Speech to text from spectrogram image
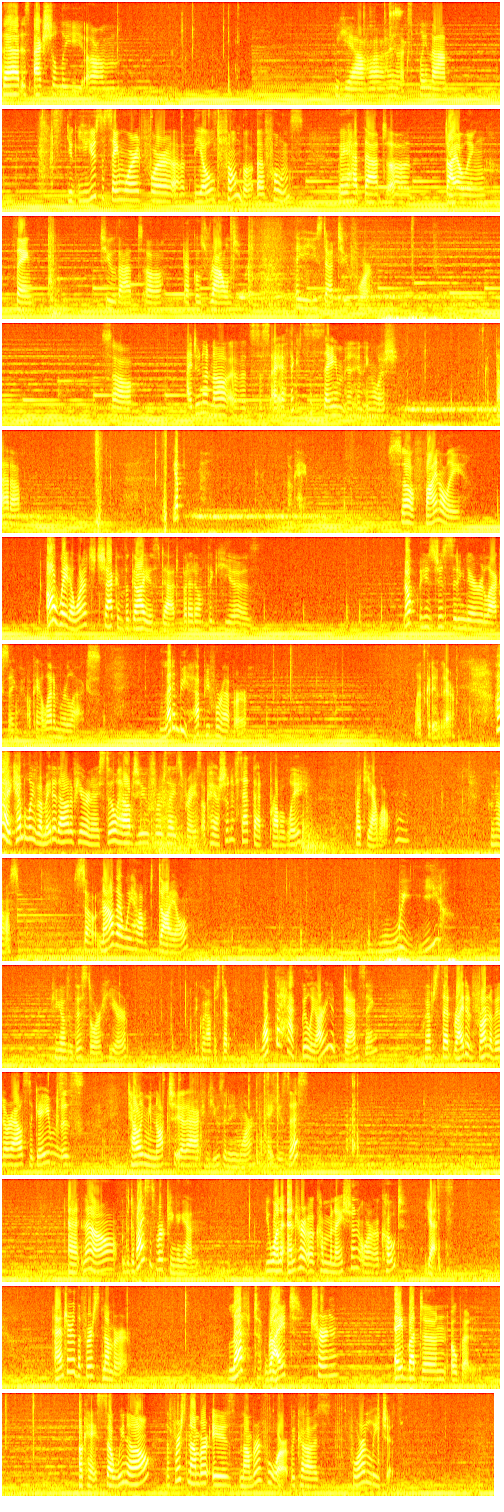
That is actually, um, yeah, how do I explain that? You, you use the same word for uh, the old phone uh, phones, you had that uh, dialing thing, too, that, uh, that goes round. They use that too for. So, I do not know if it's the I, I think it's the same in, in English. That up. Yep. Okay. So, finally. Oh, wait, I wanted to check if the guy is dead, but I don't think he is. Nope, he's just sitting there relaxing. Okay, I'll let him relax. Let him be happy forever. Let's get in there. Oh, I can't believe I made it out of here and I still have two first aid sprays. Okay, I shouldn't have said that probably. But yeah, well, hmm. Who knows. So, now that we have the dial, we can go to this door here. I think we have to step... What the heck, Billy? Are you dancing? We have to step right in front of it or else the game is telling me not to, that I can use it anymore. Okay, use this. And now, the device is working again. You want to enter a combination or a code? Yes. Enter the first number. Left, right, turn, A button, open. Okay, so we know the first number is number 4 because 4 leeches.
